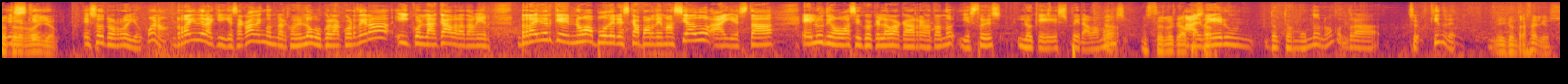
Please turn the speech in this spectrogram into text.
otro Es rollo. Es otro rollo. Bueno, Ryder aquí, que se acaba de encontrar con el lobo, con la cordera y con la cabra también. Ryder que no va a poder escapar demasiado. Ahí está el último básico que lo va a acabar rematando. Y esto es lo que esperábamos Claro, esto es lo que va a al pasar. ver un Doctor Mundo, ¿no? Contra Sí. Kindred. Y contra Felios.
